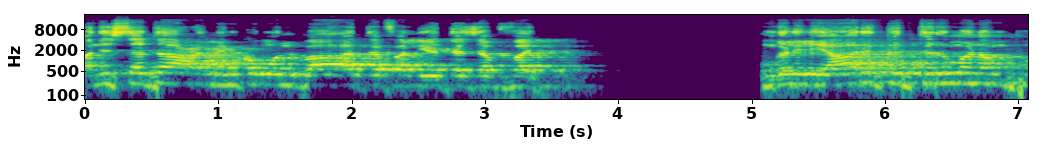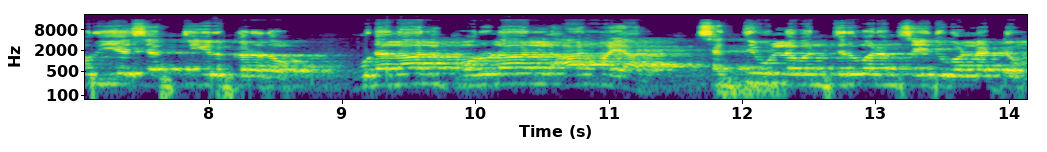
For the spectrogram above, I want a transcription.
மனிஸ்ததா மின்குமுல் பாஅத ஃபல்யதஸவ்வஜ். உங்களில் யாருக்கு திருமணம் புரிய சக்தி இருக்கிறதோ உடலால் பொருளால் ஆண்மையால் சக்தி உள்ளவன் திருமணம் செய்து கொள்ளட்டும்.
